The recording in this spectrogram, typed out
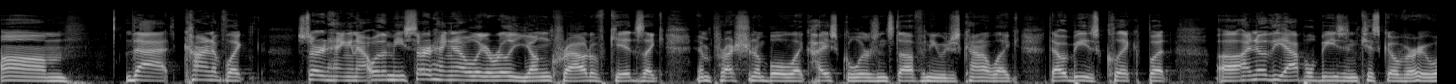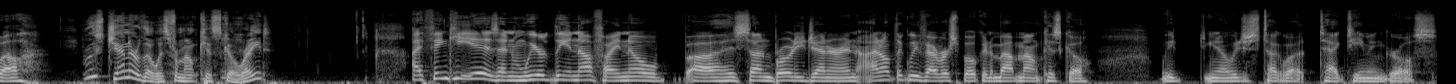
um, that kind of like started hanging out with him. He started hanging out with like a really young crowd of kids, like impressionable, like high schoolers and stuff. And he would just kind of like that would be his clique. But uh, I know the Applebee's in Kisco very well. Bruce Jenner though is from Mount Kisco, right? I think he is, and weirdly enough, I know uh, his son Brody Jenner, and I don't think we've ever spoken about Mount Kisco. We, you know, we just talk about tag teaming girls.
